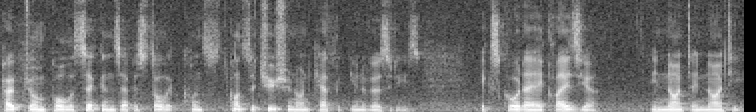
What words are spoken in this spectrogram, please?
Pope John Paul II's Apostolic Constitution on Catholic Universities, Ex Corde Ecclesiae, in 1990.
